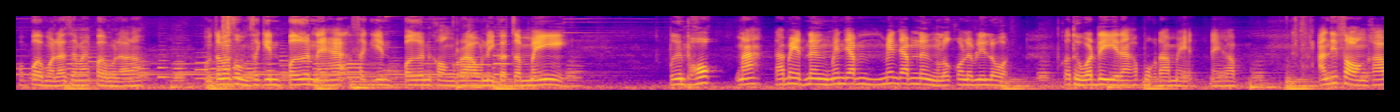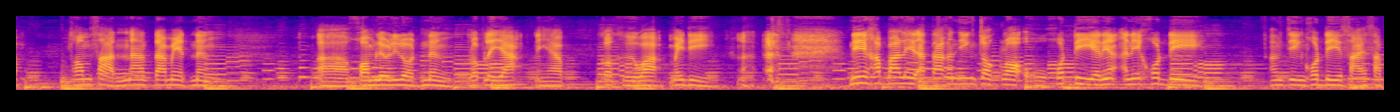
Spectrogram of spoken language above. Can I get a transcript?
ผมเปิดหมดแล้วใช่ไหมเปิดหมดแล้วเนาะ ผมจะมาสุ่มสกินปืนนะฮะ สกินปืนของเรานี่ก็จะมีปืนพกนะดาเมจหนึ่งแม่นยำแม่นยำหนึ่งลดความเร็วรีโหลด ก็ถือว่าดีนะครับบวกดาเมจนะครับ อันที่สองครับทอมสันนะดาเมจหนึ่งความเร็วรีโหลดหนึ่งลบระยะนะครับ ก็คือว่าไม่ดี นี่ครับบาเลตอัตราการยิงจอกเกราะโอ้โหโคตรดีอันนี้อันนี้โคตรดีจริงโคตรดีสายสับ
